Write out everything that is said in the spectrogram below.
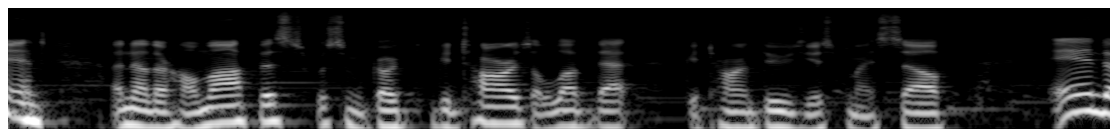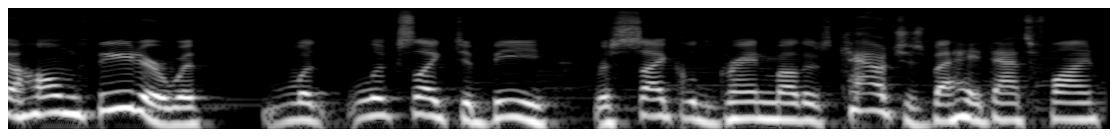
And another home office with some gu guitars. I love that. Guitar enthusiast myself. And a home theater with what looks like to be recycled grandmother's couches. But hey, that's fine.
